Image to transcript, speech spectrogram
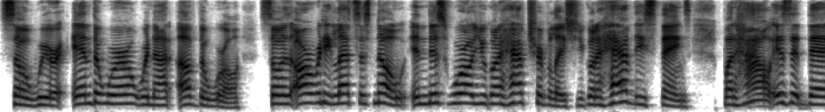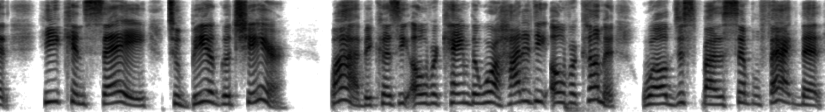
So we're in the world, we're not of the world. So it already lets us know in this world, you're going to have tribulation, you're going to have these things. But how is it that he can say to be a good cheer? Why? Because he overcame the world. How did he overcome it? Well, just by the simple fact that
